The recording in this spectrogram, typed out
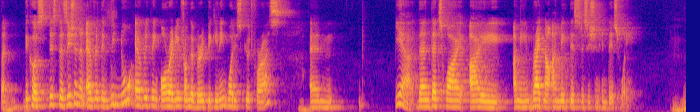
But because this decision and everything, we know everything already from the very beginning, what is good for us. And yeah, then that's why I, I mean, right now I make this decision in this way. Mm-hmm.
